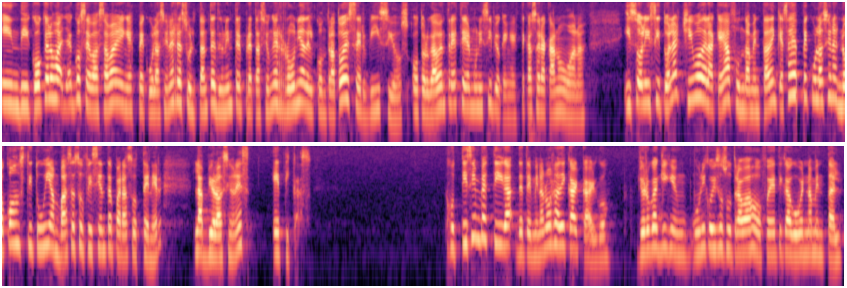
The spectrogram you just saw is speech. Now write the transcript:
indicó que los hallazgos se basaban en especulaciones resultantes de una interpretación errónea del contrato de servicios otorgado entre este y el municipio, que en este caso era Canóvana, y solicitó el archivo de la queja fundamentada en que esas especulaciones no constituían base suficiente para sostener las violaciones éticas. Justicia investiga, determina no radicar cargo. Yo creo que aquí quien único hizo su trabajo fue ética gubernamental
